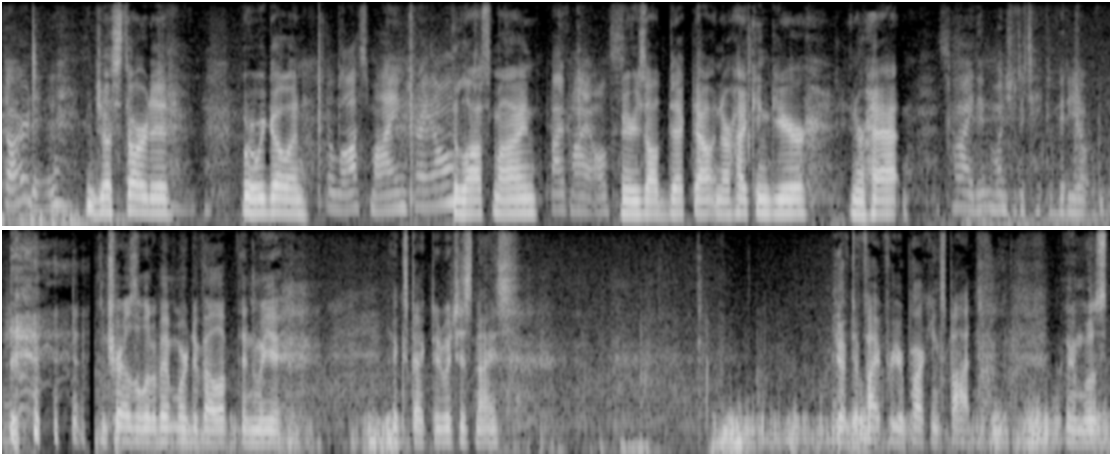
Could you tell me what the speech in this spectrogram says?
Started. We just started. Where are we going? The Lost Mine Trail, The Lost Mine. five miles. Mary's all decked out in her hiking gear, in her hat. That's why I didn't want you to take a video of me. The trail's a little bit more developed than we expected, which is nice. You have to fight for your parking spot. We almost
